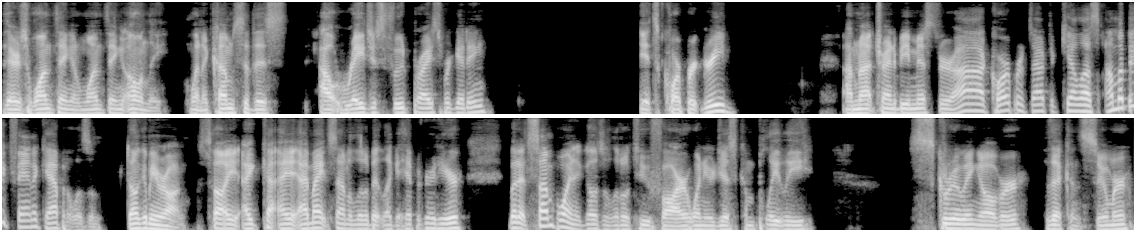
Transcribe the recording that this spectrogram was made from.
There's one thing and one thing only when it comes to this outrageous food price we're getting. It's corporate greed. I'm not trying to be Mr. Ah, corporates have to kill us. I'm a big fan of capitalism. Don't get me wrong. So I, I, I might sound a little bit like a hypocrite here, but at some point it goes a little too far when you're just completely screwing over the consumer.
